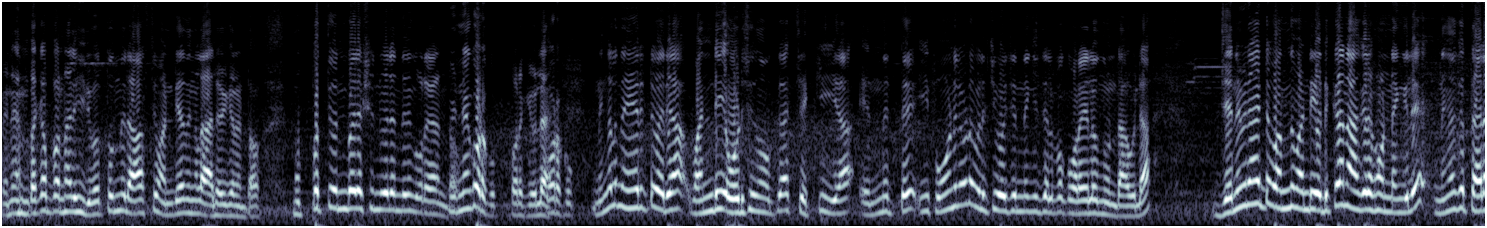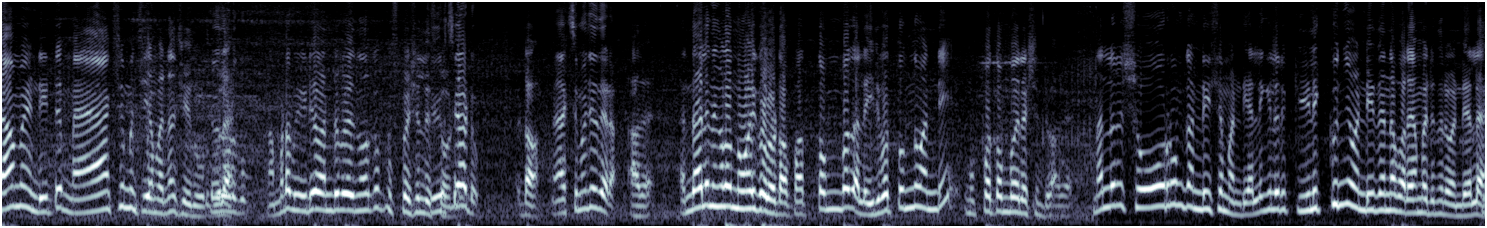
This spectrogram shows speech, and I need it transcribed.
പിന്നെ എന്തൊക്കെ പറഞ്ഞാൽ ഇരുപത്തൊന്ന് ലാസ്റ്റ് വണ്ടിയാണ് നിങ്ങൾ ആലോചിക്കണം കേട്ടോ മുപ്പത്തി ഒൻപത് ലക്ഷം രൂപ എന്തെങ്കിലും കുറയാനുണ്ടോ? പിന്നെ കുറക്കും. കുറയ്ക്കും അല്ലേ? കുറക്കും. നിങ്ങൾ നേരിട്ട് വരിക വണ്ടി ഓടിച്ച് നോക്കുക ചെക്ക് ചെയ്യുക എന്നിട്ട് ഈ ഫോണിലൂടെ വിളിച്ച് ചോദിച്ചിട്ടുണ്ടെങ്കിൽ ചിലപ്പോൾ കുറയലൊന്നും ഉണ്ടാവില്ല. ജെനുവിനായിട്ട് വന്ന് വണ്ടി എടുക്കാൻ ആഗ്രഹം ഉണ്ടെങ്കിൽ നിങ്ങൾക്ക് തരാൻ വേണ്ടിയിട്ട് മാക്സിമം ചെയ്യാൻ പറ്റുന്ന ചെയ്തു കൊടുക്കും നമ്മുടെ വീഡിയോ കണ്ടുവരുന്നവർക്ക് സ്പെഷ്യൽ ഡിസ്കൗണ്ട് കേട്ടോ? മാക്സിമം ചെയ്ത് തരാം. അതെ. എന്തായാലും നിങ്ങൾ നോക്കിക്കോളൂ കേട്ടോ. പത്തൊമ്പത് അല്ല ഇരുപത്തൊന്ന് വണ്ടി മുപ്പത്തൊമ്പത് ലക്ഷം രൂപ. നല്ലൊരു ഷോറൂം കണ്ടീഷൻ വണ്ടി അല്ലെങ്കിൽ ഒരു കിളിക്കുഞ്ഞു വണ്ടി എന്ന് തന്നെ പറയാൻ പറ്റുന്ന ഒരു വണ്ടി അല്ലേ.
